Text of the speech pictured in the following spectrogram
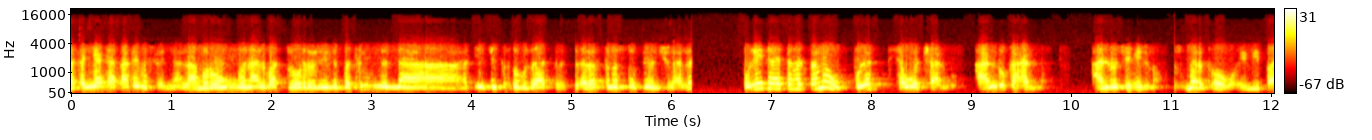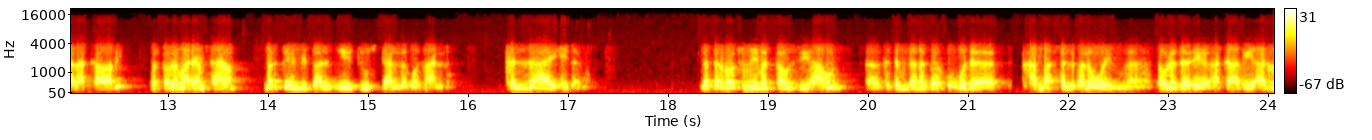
መተኛት ያቃተ ይመስለኛል። አእምሮውም ምናልባት ዞር ሊልበትም እና የጭንቀቱ ብዛት እረፍት መስቶት ሊሆን ይችላል። ሁኔታ የተፈጸመው ሁለት ሰዎች አሉ። አንዱ ካህን ነው፣ አንዱ ሲቪል ነው። መርጦ የሚባል አካባቢ መርጦ ለማርያም ሳይሆን መርጦ የሚባል የእጁ ውስጥ ያለ ቦታ አለ። ከዛ የሄደ ነው። ለቅርበቱም የመጣው እዚህ አሁን ቅድም እንደነገርኩ ወደ አምባሰል በለው ወይም ተውለደሬ አካባቢ ያሉ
